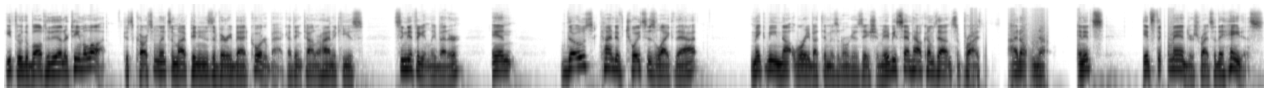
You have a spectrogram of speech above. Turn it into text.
he threw the ball to the other team a lot because Carson Wentz, in my opinion, is a very bad quarterback. I think Tyler Heinicke is significantly better. And those kind of choices like that make me not worry about them as an organization. Maybe Sam Howell comes out and surprises. I don't know. And it's it's the Commanders, right? So they hate us.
